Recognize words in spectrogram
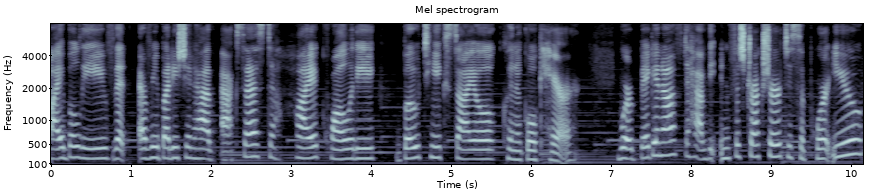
I believe that everybody should have access to high quality, boutique style clinical care. We're big enough to have the infrastructure to support you,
